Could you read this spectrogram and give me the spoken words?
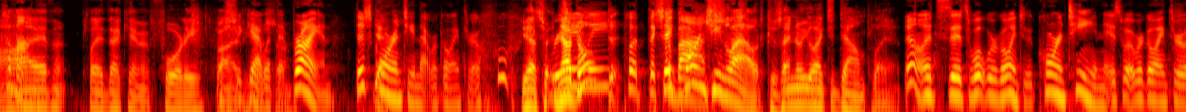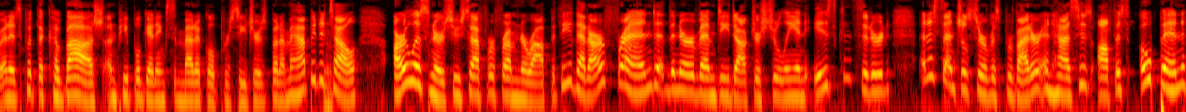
Come on. I haven't played that game in 45 you should get with so. it. Brian, this yeah. quarantine that we're going through. Whew, yeah, so really now don't put the say kibosh. quarantine loud because I know you like to downplay it. No, it's it's what we're going through. Quarantine is what we're going through, and it's put the kibosh on people getting some medical procedures. But I'm happy to tell our listeners who suffer from neuropathy that our friend, the Nerve MD, Dr. Julian, is considered an essential service provider and has his office open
